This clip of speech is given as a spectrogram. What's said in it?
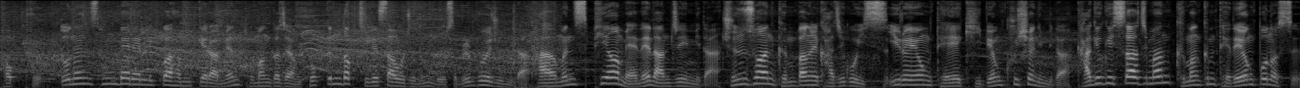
버프 또는 성배 렐릭과 함께라면 도망가지 않고 끈덕 지게 싸워주는 모습을 보여줍니다. 다음은 스피어맨의 남즈입니다. 준수한 근방을 가지고 있음 일회용 대기병 쿠션입니다. 가격이 싸지만 그만큼 대대형 보너스,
